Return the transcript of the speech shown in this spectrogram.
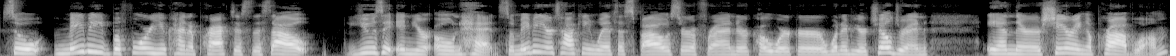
So maybe before you kind of practice this out, use it in your own head. So maybe you're talking with a spouse or a friend or a coworker or one of your children and they're sharing a problem.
